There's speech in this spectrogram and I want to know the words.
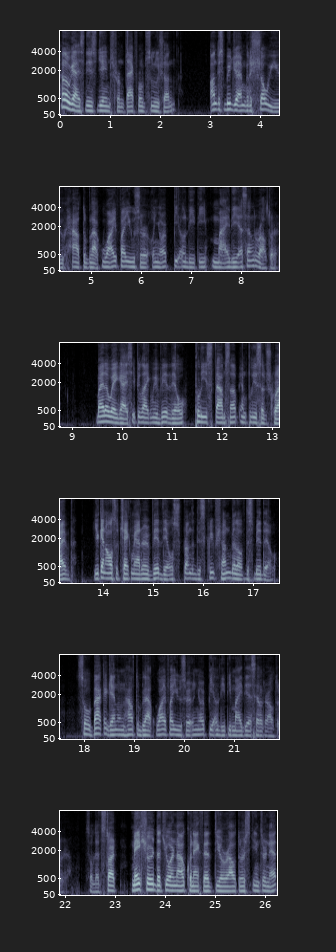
Hello guys, this is James from TechProb Solution. On this video, I'm going to show you how to block Wi-Fi user on your PLDT MyDSL router. By the way guys, if you like my video, please thumbs up and please subscribe. You can also check my other videos from the description below this video. So back again on how to block Wi-Fi user on your PLDT MyDSL router. So let's start. Make sure that you are now connected to your router's internet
